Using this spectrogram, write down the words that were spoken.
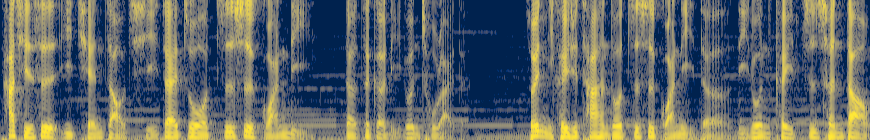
它其实是以前早期在做知识管理的这个理论出来的，所以你可以去查很多知识管理的理论，可以支撑到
